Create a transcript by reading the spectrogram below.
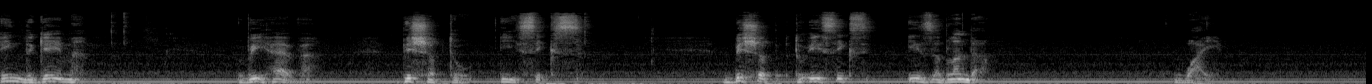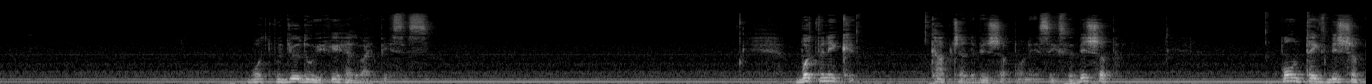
In the game we have bishop to e6. Bishop to e6 is a blunder. Why? What would you do if you had white pieces? Botvinnik captured the bishop on a6 with bishop. Pawn takes bishop.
